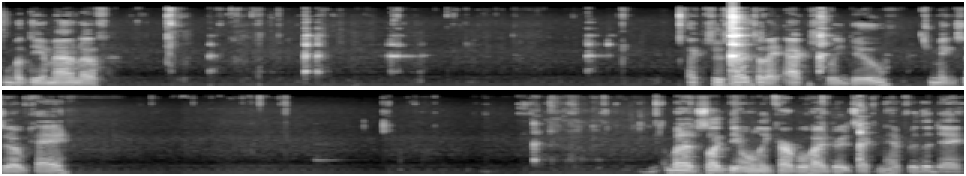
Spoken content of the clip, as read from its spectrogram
but the amount of exercise that I actually do makes it okay. But it's like the only carbohydrates I can have for the day.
